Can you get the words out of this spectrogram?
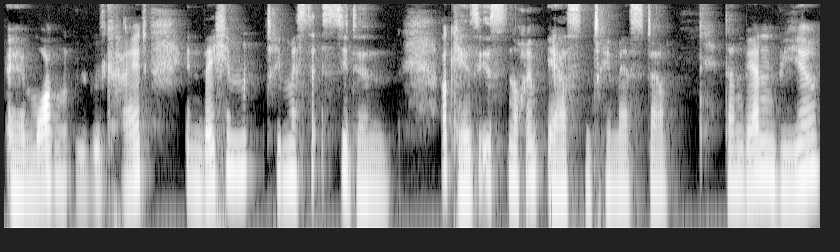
äh, Morgenübelkeit. In welchem Trimester ist sie denn? Okay, sie ist noch im ersten Trimester. Dann werden wir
